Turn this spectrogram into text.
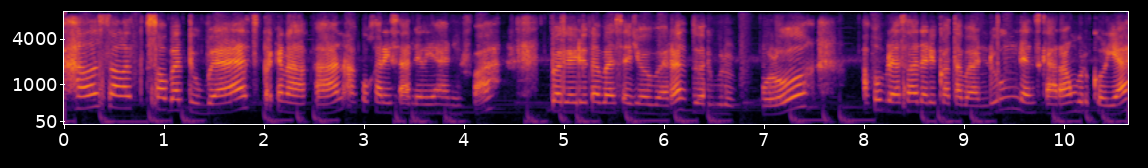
halo sobat, sobat Dubas. Perkenalkan, aku Karisa Adelia Hanifah. Sebagai Duta Bahasa Jawa Barat 2020, aku berasal dari kota Bandung dan sekarang berkuliah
